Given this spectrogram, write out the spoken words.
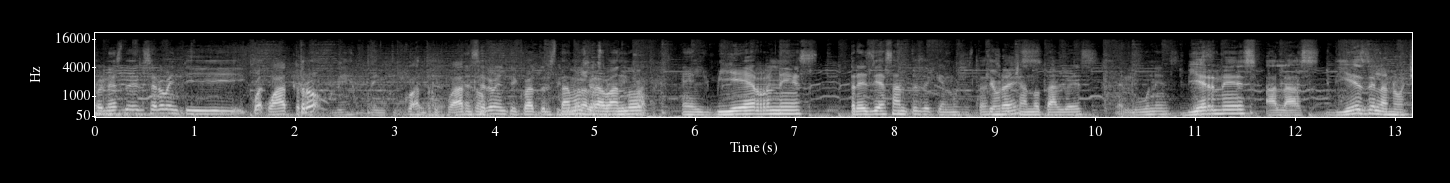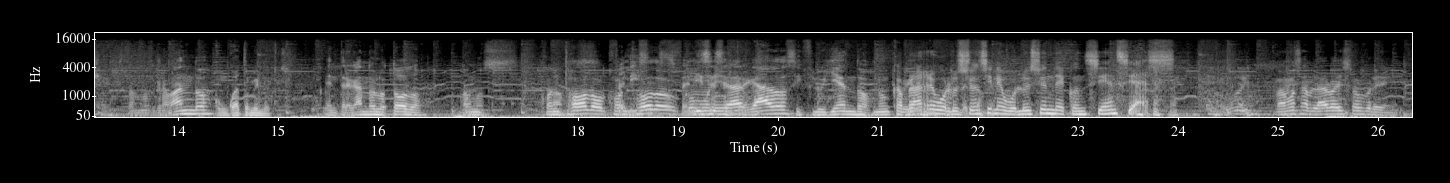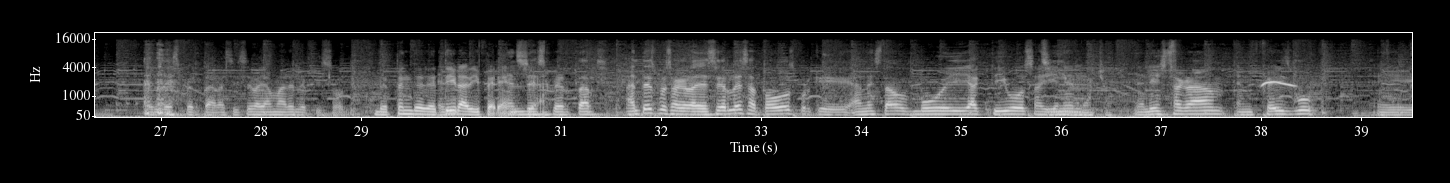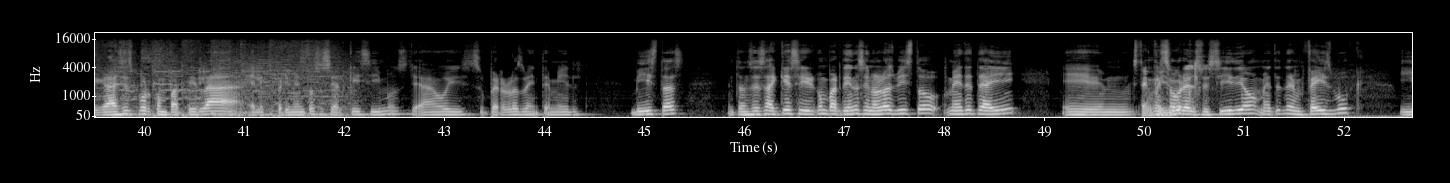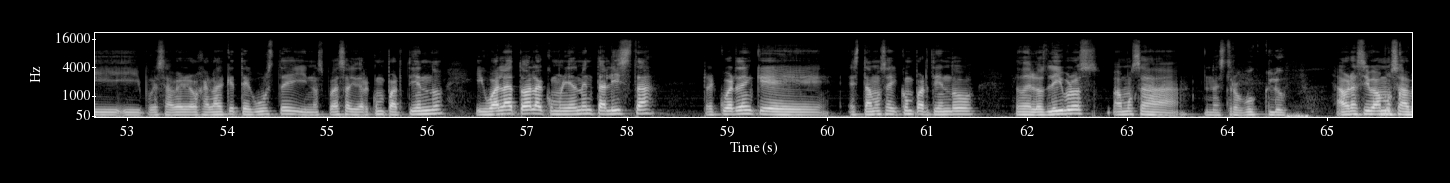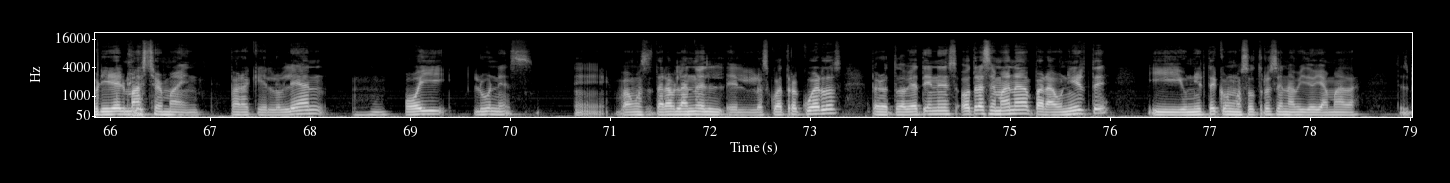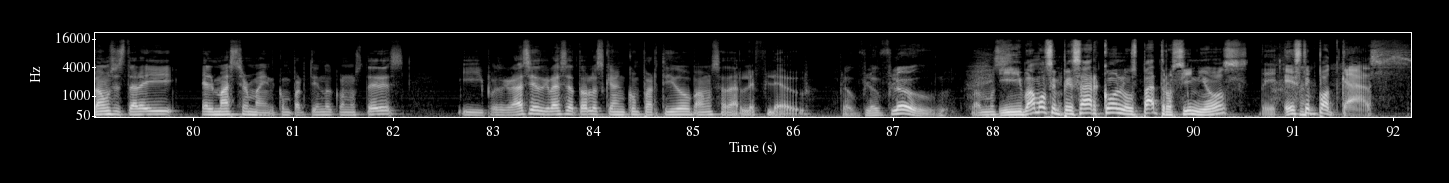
Con este del 024. 24. El 024. Estamos grabando el viernes, tres días antes de que nos estás ¿Qué hora escuchando, es? tal vez el lunes. Viernes a las 10 de la noche. Estamos grabando, Con cuatro minutos. entregándolo todo. Vamos. Con todo, con Felices, todo, Felices, comunidad. entregados y fluyendo. Nunca habrá revolución sin evolución de conciencias. Vamos a hablar hoy sobre el despertar, así se va a llamar el episodio. Depende de ti El- la El diferencia. despertar. Antes pues agradecerles a todos porque han estado muy activos ahí Sí, en, el, mucho. en el Instagram, en Facebook. Eh, gracias por compartir la, el experimento social que hicimos. Ya hoy superó los 20 mil vistas. Entonces hay que seguir compartiendo. Si no lo has visto, métete ahí. Eh, Está en es Facebook. sobre el suicidio. Métete en Facebook. Y, y, pues a ver, ojalá que te guste y nos puedas ayudar compartiendo. Igual a toda la comunidad mentalista. Recuerden que estamos ahí compartiendo lo de los libros. Vamos a... Nuestro book club. Ahora sí vamos a abrir el Club. mastermind para que lo lean hoy lunes. Eh, vamos a estar hablando el, el- los cuatro acuerdos, pero todavía tienes otra semana para unirte y unirte con nosotros en la videollamada. Entonces vamos a estar ahí el mastermind compartiendo con ustedes. Y pues gracias, gracias a todos los que han compartido. Vamos a darle flow. Flow, flow, flow. Vamos. Y vamos a empezar con los patrocinios de este podcast.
